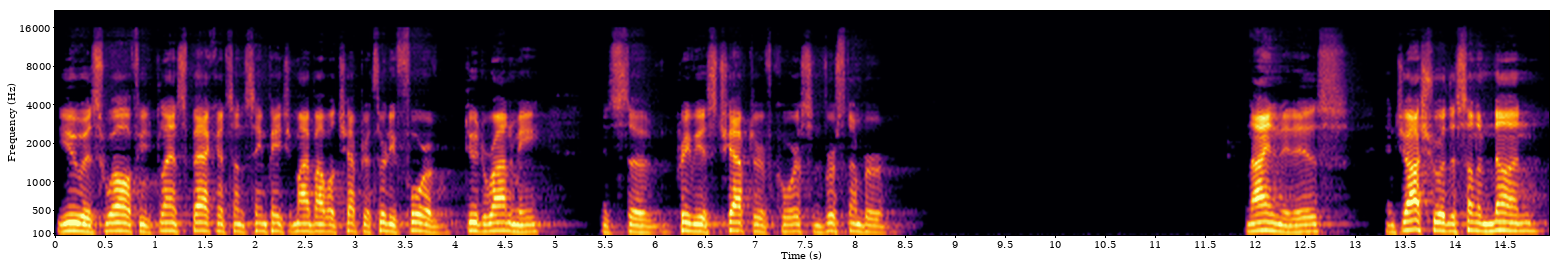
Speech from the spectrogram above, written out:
you as well. If you glance back, it's on the same page in my Bible, chapter 34 of Deuteronomy. It's the previous chapter, of course, and verse number nine it is. And Joshua the son of Nun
